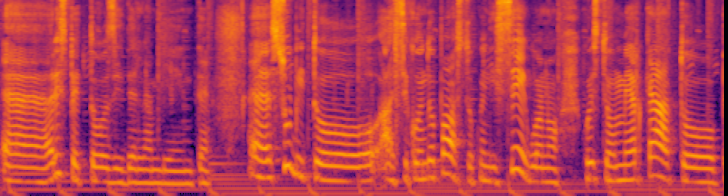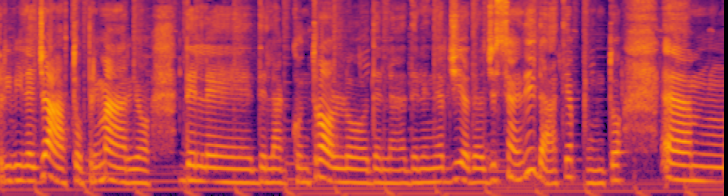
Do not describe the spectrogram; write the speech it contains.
eh, rispettosi dell'ambiente. Eh, subito al secondo posto, quindi seguono questo mercato privilegiato primario del controllo della, dell'energia, della gestione dei dati, appunto ehm,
